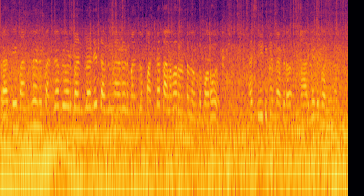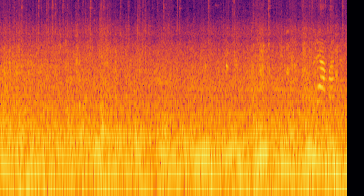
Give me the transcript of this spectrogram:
ప్రతి బండ్లోని పంజాబ్ రోడ్ బండ్లోని తమిళనాడు బండ్లో పక్క తలవారు ఉంటుంది అంత పొడవు. ఆ సీటు కింద అక్కడ మార్కెట్ పక్కన ఇప్పుడే ఆ మంత్రులు కానీ పనిపడితే ఆ మొక్కలు పట్టుకుంటున్నాను ఈ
